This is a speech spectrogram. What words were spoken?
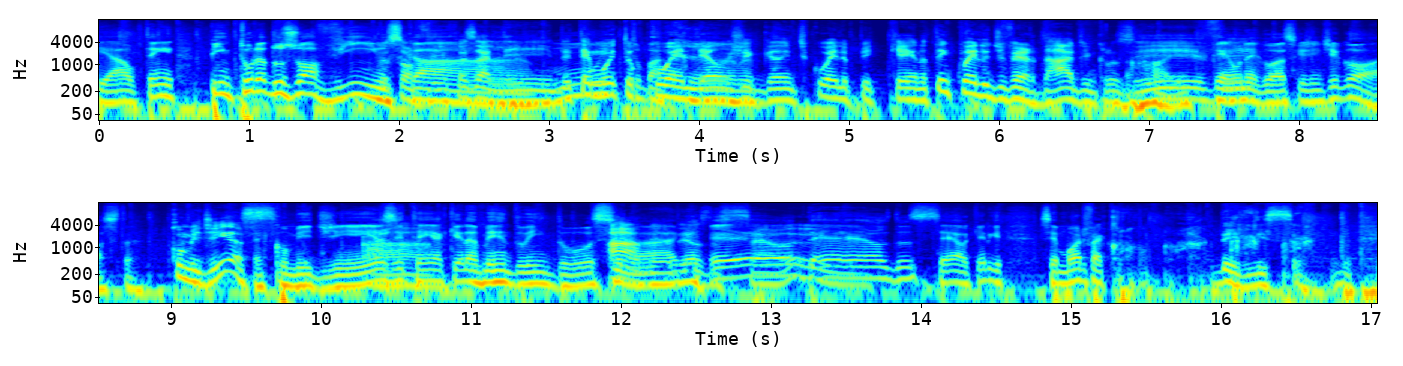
especial. Tem pintura dos ovinhos, vi, cara. coisa linda. E tem muito bacana. coelhão gigante, coelho pequeno. Tem coelho de verdade, inclusive. Olha, tem um negócio que a gente gosta. Comidinhas? É comidinhas Ah. e tem aquele amendoim doce Ah, lá. meu Deus do céu. Meu Deus do céu. Aquele que você morde e faz... Delícia.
